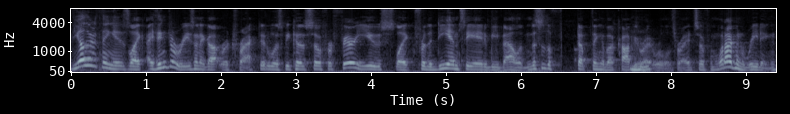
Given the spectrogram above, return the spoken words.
The other thing is like I think the reason it got retracted was because so for fair use, like for the DMCA to be valid, and this is the fucked up thing about copyright rules, right? So from what I've been reading,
